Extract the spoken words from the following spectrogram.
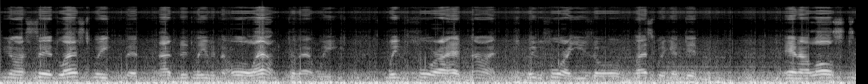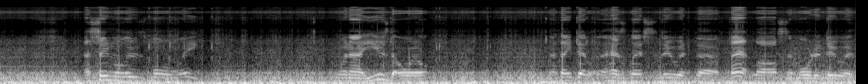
you know, I said last week that I'd been leaving the oil out for that week. week before I had not. week before I used oil. Last week I didn't. And I lost, I seem to lose more weight when I use the oil. I think that has less to do with uh, fat loss and more to do with,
